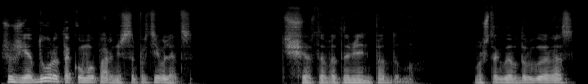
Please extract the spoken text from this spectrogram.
Что ж я дура такому парню сопротивляться? Черт, об этом я не подумал. Может, тогда в другой раз?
